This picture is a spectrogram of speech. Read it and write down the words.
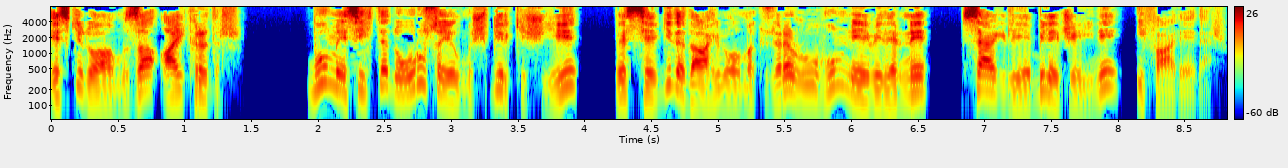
eski doğamıza aykırıdır. Bu Mesih'te doğru sayılmış bir kişiyi ve sevgi de dahil olmak üzere ruhun meyvelerini sergileyebileceğini ifade eder.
